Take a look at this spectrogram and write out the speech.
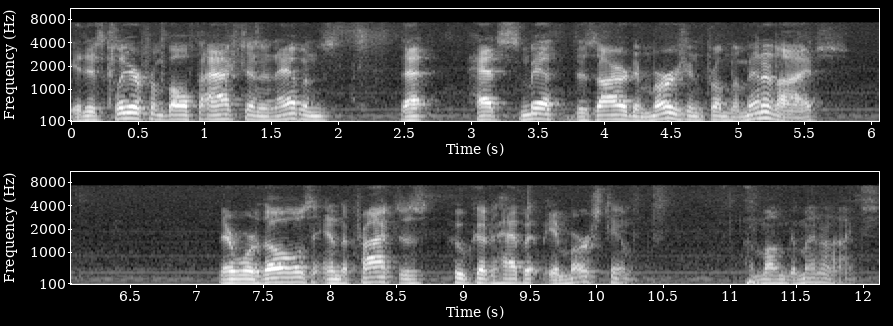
It is clear from both Ashton and Evans that had Smith desired immersion from the Mennonites, there were those in the practice who could have immersed him among the Mennonites.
